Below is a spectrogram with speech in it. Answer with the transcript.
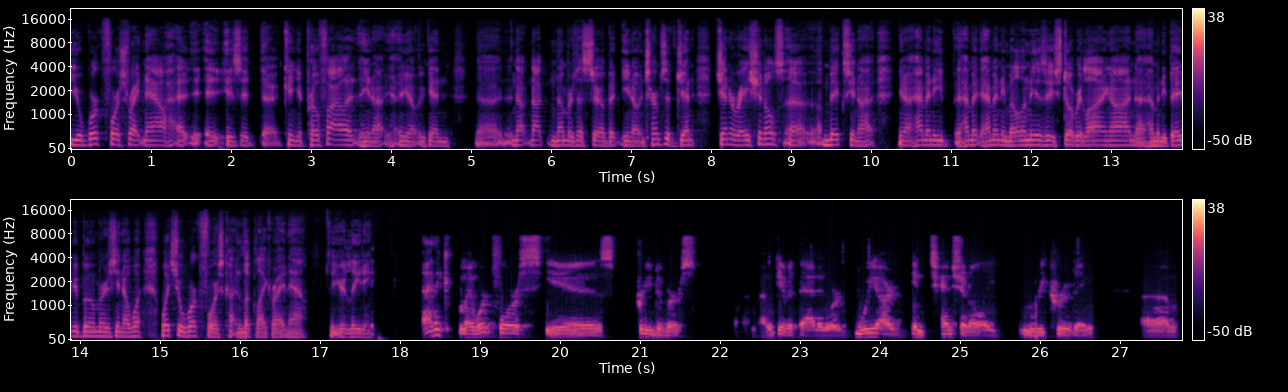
your workforce right now is it uh, can you profile it? You know you know again uh, not not numbers necessarily but you know in terms of gen, generational uh, mix you know you know how many how many how many millennials are you still relying on? How many baby boomers? You know what what's your workforce kind of look like right now that you're leading? I think my workforce is pretty diverse. I'll give it that and we're we are intentionally recruiting um,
